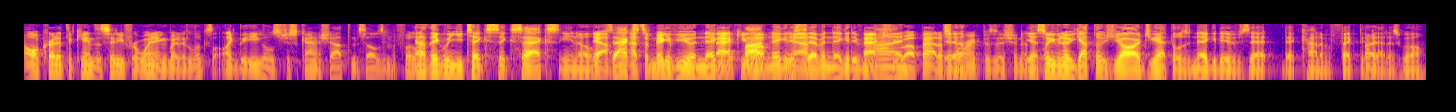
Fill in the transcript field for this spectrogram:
all credit to Kansas City for winning, but it looks like the Eagles just kind of shot themselves in the foot. and I think when you take six sacks, you know, Yeah, sacks can give you a negative you five, up, negative yeah, seven, negative nine. you up out of Yeah. scoring position. Yeah, so even though you got those yards, you had those negatives that that kind of affected that as well.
